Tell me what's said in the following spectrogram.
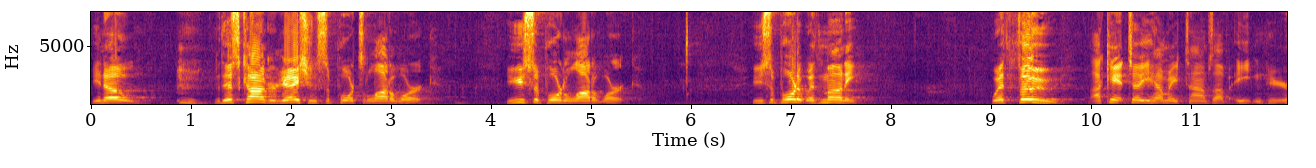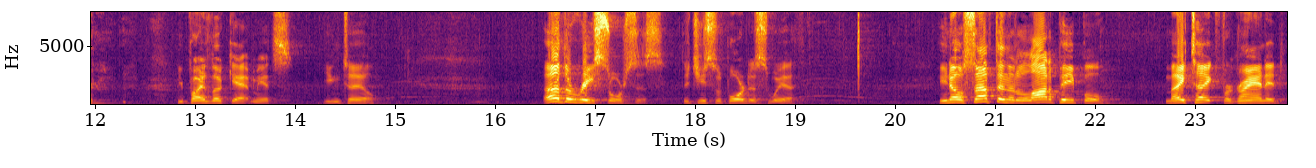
You know, this congregation supports a lot of work. You support a lot of work. You support it with money, with food. I can't tell you how many times I've eaten here. You probably look at me, it's, you can tell. Other resources that you support us with. You know, something that a lot of people may take for granted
